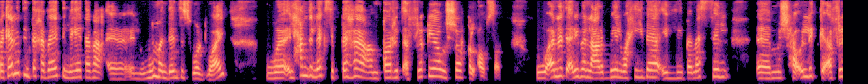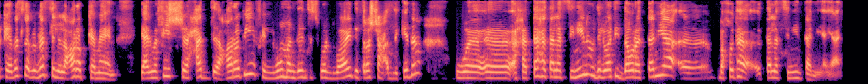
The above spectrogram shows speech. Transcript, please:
فكانت انتخابات اللي هي تبع ال women dentists worldwide والحمد لله كسبتها عن قارة أفريقيا والشرق الأوسط. وأنا تقريبا العربية الوحيدة اللي بمثل مش هقول لك أفريقيا بس لأ بمثل العرب كمان. يعني ما فيش حد عربي في ال women dentists worldwide اترشح قبل كده واخدتها ثلاث سنين ودلوقتي الدورة الثانية باخدها ثلاث سنين ثانية يعني.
